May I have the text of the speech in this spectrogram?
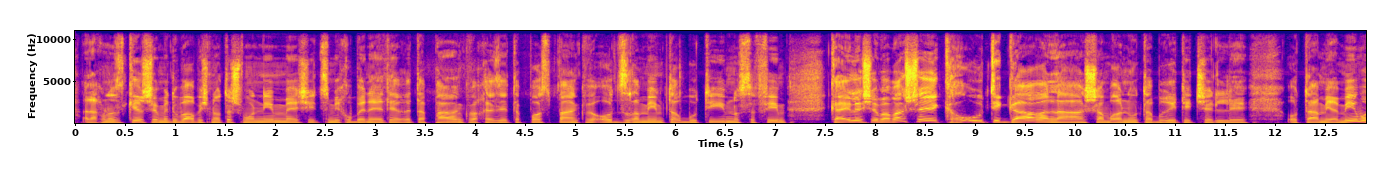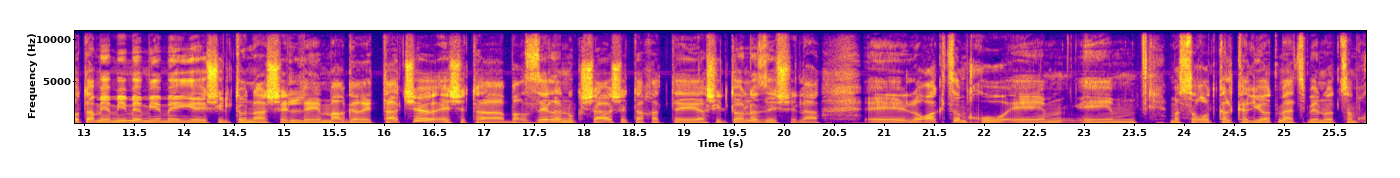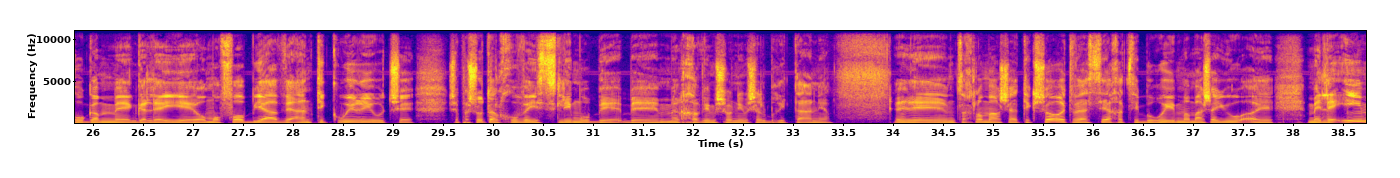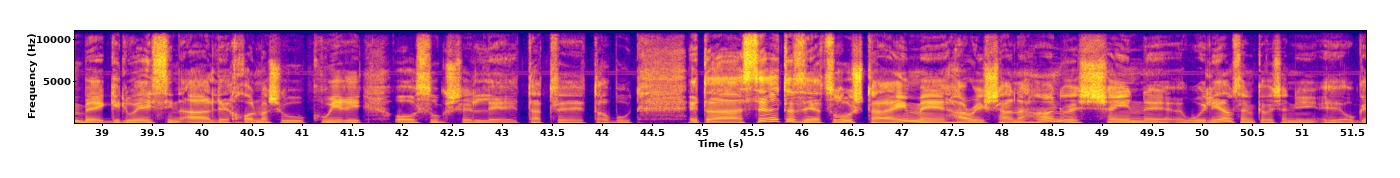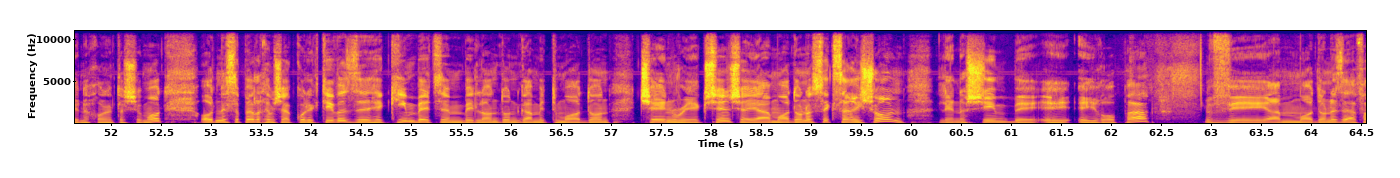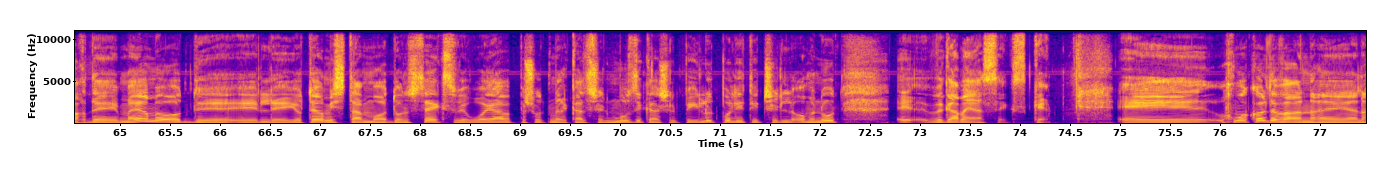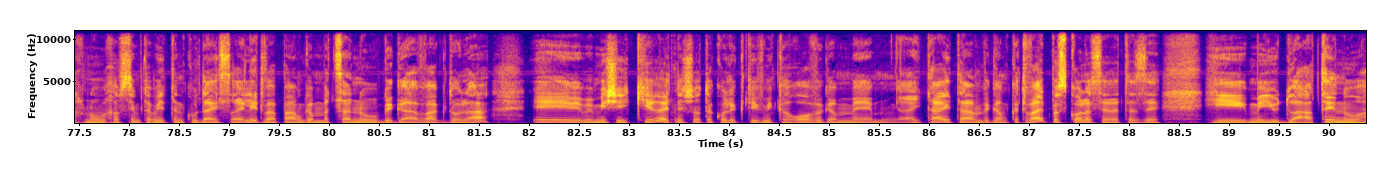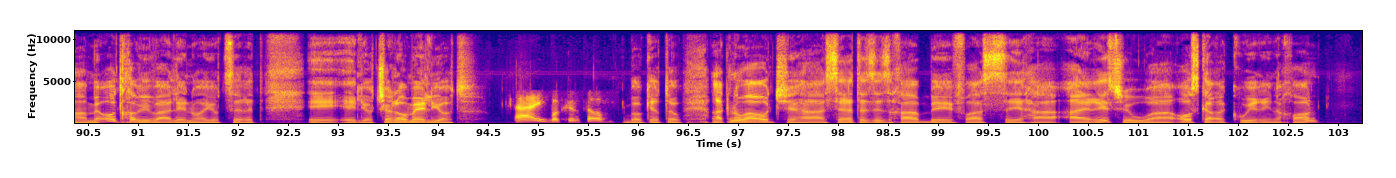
אנחנו נזכיר שמדובר בשנות ה-80 שהצמיחו בין היתר את הפאנק, ואחרי זה את הפוסט-פאנק ועוד זרמים תרבותיים נוספים, כאלה שממש קראו תיגר על השמרנות הבריטית של אותם ימים. אותם ימים הם ימי שלטונה של... אה, מרגרט תאצ'ר, אשת הברזל הנוקשה, שתחת אה, השלטון הזה שלה אה, לא רק צמחו מסורות כלכליות מעצבנות, צמחו גם גלי הומופוביה ואנטי קוויריות שפשוט הלכו והסלימו במרחבים שונים של בריטניה. אה, צריך לומר שהתקשורת והשיח הציבורי ממש היו אה, מלאים בגילויי שנאה לכל מה שהוא קווירי או סוג של אה, תת-תרבות. את הסרט הזה יצרו שתיים, הארי שנהן ושיין וויליאמס, אני מקווה שאני הוגה נכון את השמות. עוד נספר לכם שהקולקטיב הזה הקים בעצם בלונדון גם את מועדון Chain Reaction, שהיה מועדון הסקס הראשון לנשים באירופה. והמועדון הזה הפך די מהר מאוד אה, אה, ליותר מסתם מועדון סקס, והוא היה פשוט מרכז של מוזיקה, של פעילות פוליטית, של אומנות, אה, וגם היה סקס, כן. וכמו כל דבר, אנחנו מחפשים תמיד את הנקודה הישראלית, והפעם גם מצאנו בגאווה גדולה. מי שהכירה את נשות הקולקטיב מקרוב, וגם הייתה איתם, וגם כתבה את פסקול הסרט הזה, היא מיודעתנו המאוד חביבה עלינו, היוצרת אליוט. שלום אליוט. היי, בוקר טוב. בוקר טוב. רק נאמר עוד שהסרט הזה זכה בפרס האייריס, שהוא האוסקר הקווירי, נכון?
